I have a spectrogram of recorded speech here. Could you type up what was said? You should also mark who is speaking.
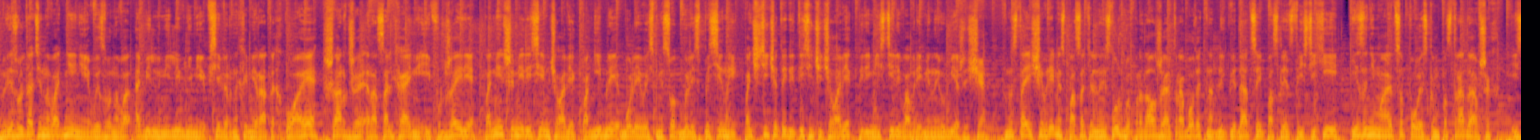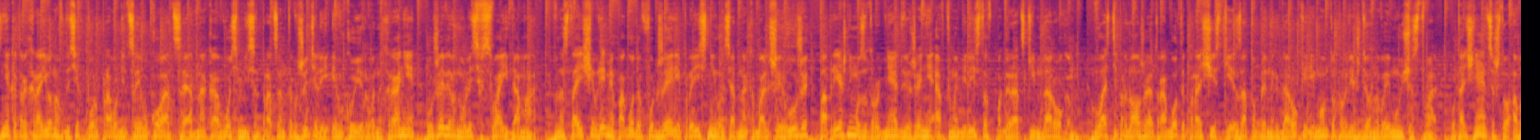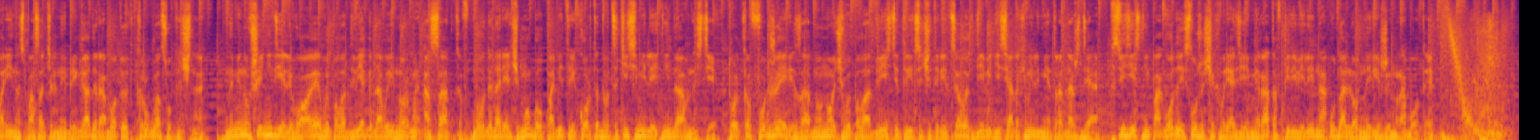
Speaker 1: В результате наводнения, вызванного обильными ливнями в Северных Эмиратах ОАЭ, Шардже, Расальхайме и Фуджейре, по меньшей мере 7 человек погибли, более 800 были спасены. Почти 4000 человек переместили во временное убежище. В настоящее время спасательные службы продолжают работать над ликвидацией последствий стихии и занимаются поиском пострадавших. Из некоторых районов до сих пор проводится эвакуация, однако 80% жителей, эвакуированных ранее, уже вернулись в свои дома. В настоящее время погода в Фуджейре прояснилась, однако большие лужи по-прежнему затрудняют движение автомобилистов по городским дорогам. Власти продолжают работы по расчистке затопленных дорог и ремонту поврежденного имущества. Уточняется, что аварийно-спасательные бригады работают круглосуточно. На минувшей неделе в ОАЭ выпало две годовые нормы осадков, благодаря чему был побит рекорд 27-летней давности. Только в Фуджере за одну ночь выпало 234,9 мм дождя. В связи с непогодой служащих в ряде Эмиратов перевели на удаленный режим работы.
